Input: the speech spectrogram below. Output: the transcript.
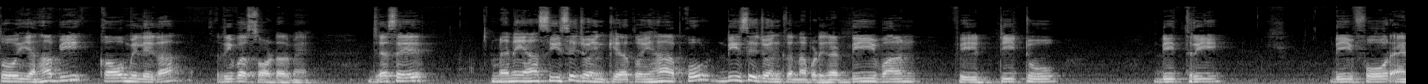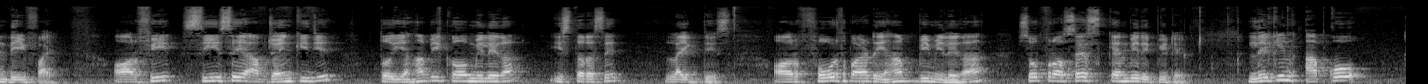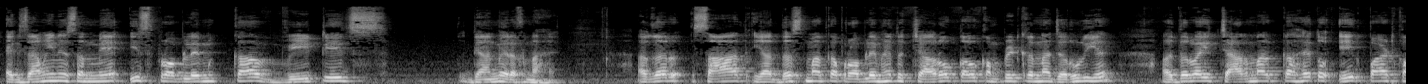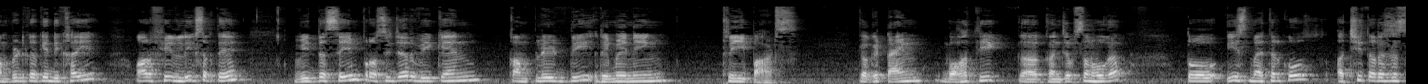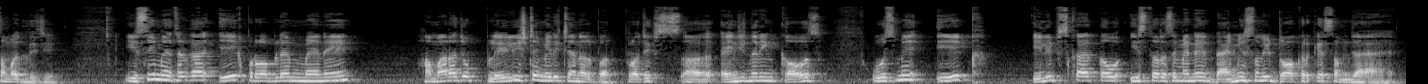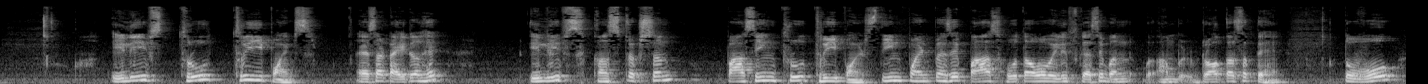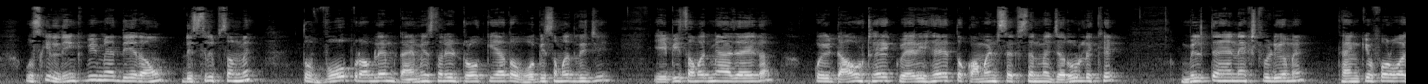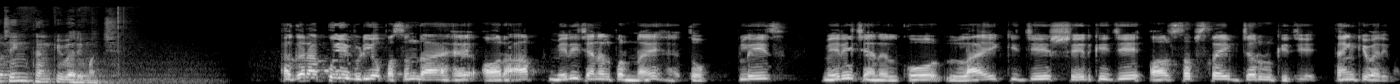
तो यहाँ भी कव मिलेगा रिवर्स ऑर्डर में। जैसे मैंने यहाँ सी से ज्वाइन किया तो यहाँ आपको डी से ज्वाइन करना पड़ेगा। डी वन फिर D two D three D four and D five और फिर सी से आप ज्वाइन कीजिए तो यहाँ भी कव मिलेगा इस तरह से लाइक दिस और फोर्थ पार्ट यहाँ भी मिलेगा so process can be repeated लेकिन आपको एग्जामिनेशन में इस प्रॉब्लम का वेटेज ध्यान में रखना है। अगर सात या दस मार्क का प्रॉब्लम है तो चारों का कंप्लीट करना ज़रूरी है। अदरवाइज़ चार मार्क का है तो एक पार्ट कंप्लीट करके दिखाइए और फिर लिख सकते हैं with the same procedure we can complete the remaining three parts क्योंकि टाइम बहुत ही कंजप्शन होगा तो इस मेथड को अच्छी तरह से समझ लीजिए। इसी मेथड का एक प्रॉब्लम मैंने हमारा जो प्लेलिस्ट है मेरी चैनल पर प्रोजेक्ट इंजीनियरिंग कवर्स उसमें एक इलिप्स का कव इस तरह से मैंने डायमेंशनली ड्रॉ करके समझाया है। इलिप्स थ्रू थ्री पॉइंट्स ऐसा टाइटल है। Ellipse construction passing through three points तीन पॉइंट में से पास होता हुआ इलिप्स कैसे बन, हम ड्रॉ कर सकते हैं? तो वो, उसकी लिंक भी मैं दे रहा हूँ डिस्क्रिप्शन में। तो वो प्रॉब्लम डायमेंशनली ड्रॉ किया तो वो भी समझ लीजिए। ये भी समझ में आ जाएगा। कोई डाउट है क्वेरी है तो कमेंट सेक्शन में ज़रूर लिखे। मिलते हैं नेक्स्ट वीडियो में। Thank you for watching thank you very much अगर आपको ये वीडियो पसंद आया है और आप मेरी चैनल पर नए हैं तो प्लीज़ मेरे चैनल को लाइक कीजिए शेयर कीजिए और सब्सक्राइब ज़रूर कीजिए। Thank you very much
